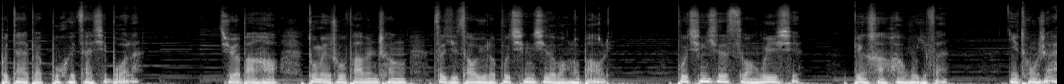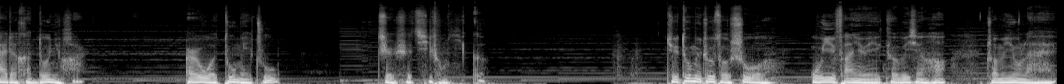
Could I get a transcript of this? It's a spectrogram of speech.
不代表不会再起波澜。七月八号，杜美竹发文称自己遭遇了不清晰的网络暴力、不清晰的死亡威胁，并喊话吴亦凡：“你同时爱着很多女孩，而我杜美竹只是其中一个。”据杜美珠所述，吴亦凡有一个微信号，专门用来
